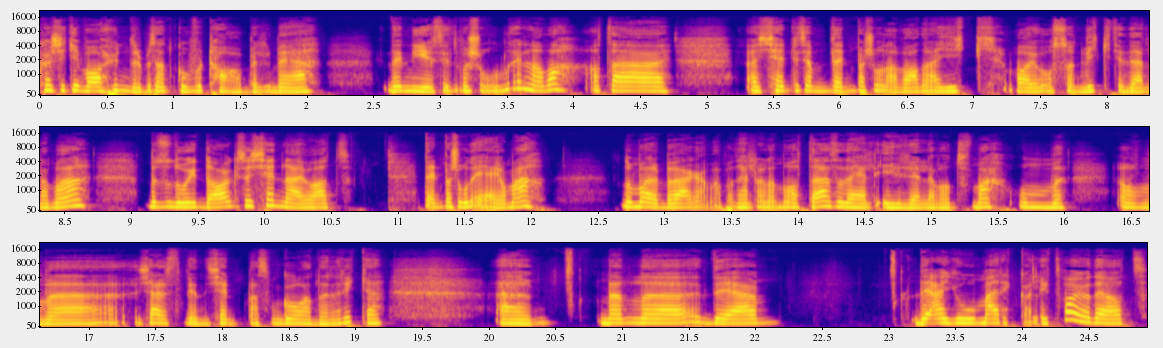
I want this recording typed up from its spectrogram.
kanskje ikke var 100% komfortabel med den nye situasjonen eller noe. At jeg, jeg kjente liksom den personen jeg var når jeg gikk, var jo også en viktig del av meg. Men nå i dag så kjenner jeg jo at den personen er jo meg. Nå bare beveger jeg meg på en helt annen måte, så det er helt irrelevant for meg om, om eh, kjæresten min kjente meg som gående eller ikke. Eh, men eh, det, det jeg jo merka litt, var jo det at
